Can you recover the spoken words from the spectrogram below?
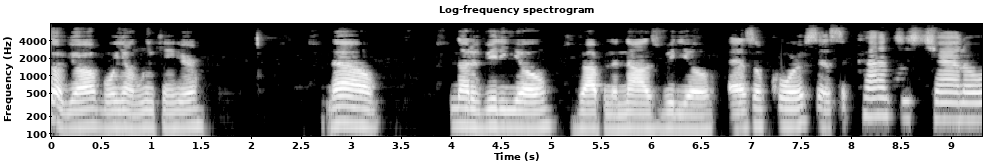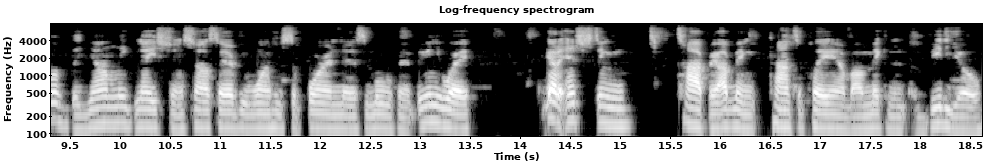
up, y'all? Boy Young Lincoln here. Now, another video, dropping a knowledge video, as of course, as the conscious channel of the Yunglink Nation. Shout out to everyone who's supporting this movement. But anyway, I got an interesting topic. I've been contemplating about making a video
